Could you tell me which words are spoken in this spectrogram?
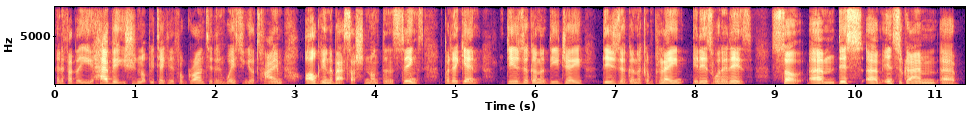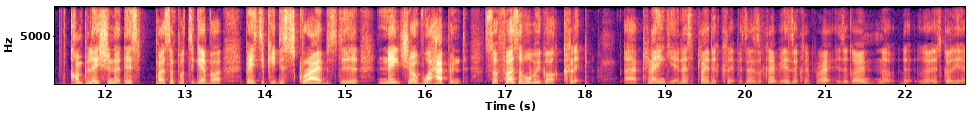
And the fact that you have it, you should not be taking it for granted and wasting your time arguing about such nonsense things. But again, DJs are gonna DJ, DJs are gonna complain. It is what it is. So um, this um, Instagram uh, compilation that this person put together basically describes the nature of what happened. So first of all, we got a clip uh, playing here. Let's play the clip. Is there a clip? It is a clip, right? Is it going? No, it's got yeah.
